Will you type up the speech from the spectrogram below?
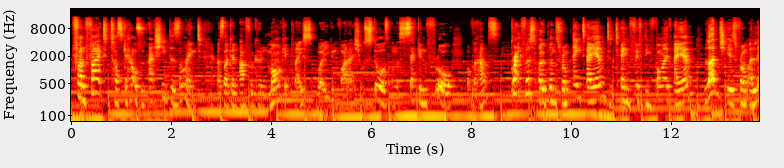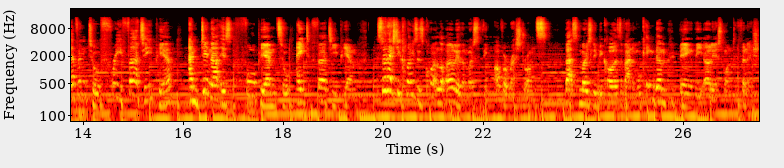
Fun fact, Tusker House was actually designed as like an African marketplace where you can find actual stores on the second floor of the house. Breakfast opens from 8am to 10.55am, lunch is from 11 till 3.30pm, and dinner is 4pm till 8.30pm. So it actually closes quite a lot earlier than most of the other restaurants. That's mostly because of Animal Kingdom being the earliest one to finish.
